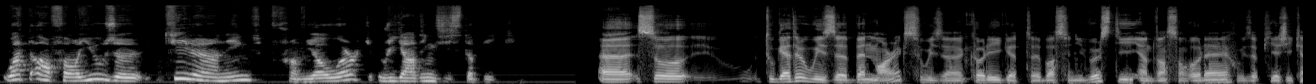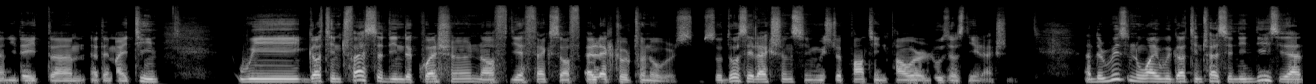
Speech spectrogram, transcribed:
What are for you the key learnings from your work regarding this topic? Uh, so together with uh, Ben Marx, who is a colleague at uh, Boston University, and Vincent Rollet, who is a PhD candidate um, at MIT, we got interested in the question of the effects of electoral turnovers. So those elections in which the party in power loses the election. And the reason why we got interested in this is that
